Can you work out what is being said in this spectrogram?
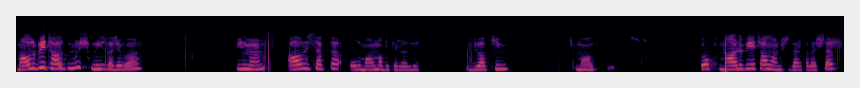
Mağlubiyet almış mıyız acaba? Bilmiyorum. Aldıysak da oğlum almadık herhalde. Bir bakayım. Mal Yok mağlubiyet almamışız arkadaşlar.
